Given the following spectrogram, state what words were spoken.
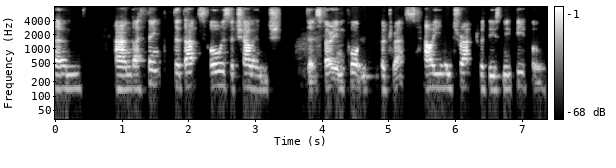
Um, and I think that that's always a challenge that's very important to address how you interact with these new people.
